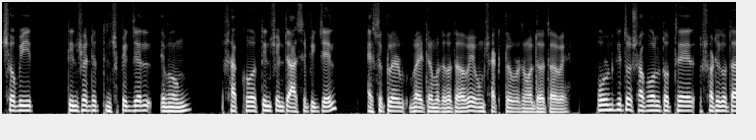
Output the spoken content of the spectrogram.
ছবি তিনশো ইন্টু তিনশো পিক্সেল এবং সাক্ষ্য তিনশো ইন্টু আশি পিক্সেল একশো কিলোমিটারের মধ্যে হতে হবে এবং ষাট কিলোমিটারের মধ্যে হতে হবে। পূরণকৃত সকল তথ্যের সঠিকতা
